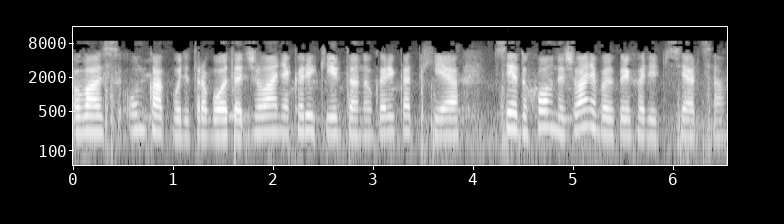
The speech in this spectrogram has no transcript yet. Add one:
у вас ум как будет работать? Желание карикиртану, карикатхе, все духовные желания будут приходить в сердце.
